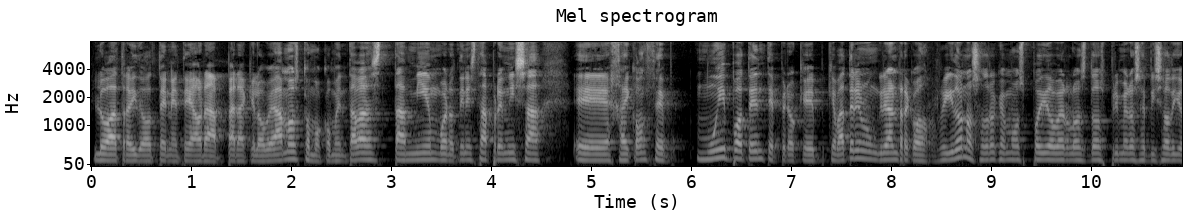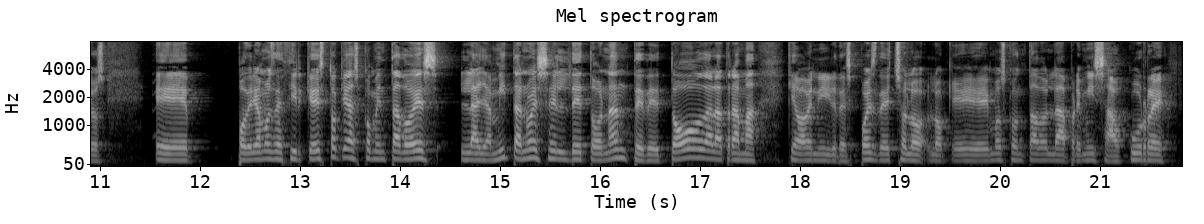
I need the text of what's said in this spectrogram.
lo ha traído TNT ahora para que lo veamos. Como comentabas también, bueno, tiene esta premisa eh, high concept muy potente, pero que, va a tener un gran recorrido. Nosotros que hemos podido ver los dos primeros episodios. Eh, podríamos decir que esto que has comentado es la llamita, no es el detonante de toda la trama que va a venir después. De hecho, lo, lo que hemos contado en la premisa ocurre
